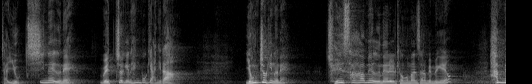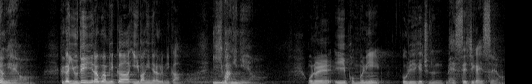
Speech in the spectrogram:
자, 육신의 은혜, 외적인 행복이 아니라 영적인 은혜, 죄 사함의 은혜를 경험한 사람 몇 명이에요? 한 명이에요. 그가 유대인이라고 합니까? 이방인이라고 그럽니까? 이방인이에요. 오늘 이 본문이 우리에게 주는 메시지가 있어요.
